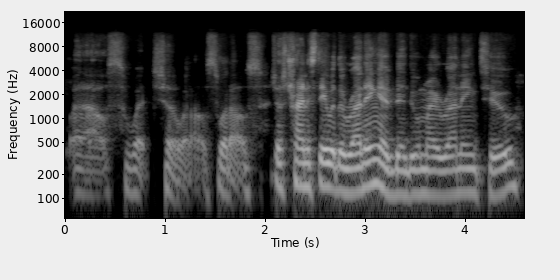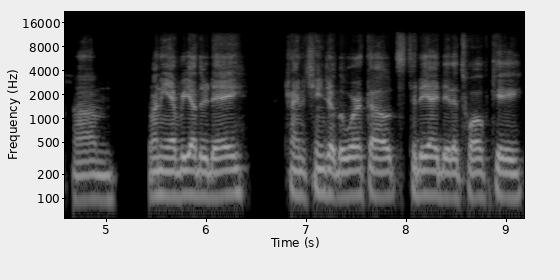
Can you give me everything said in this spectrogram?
what else? What show? What else? What else? Just trying to stay with the running. I've been doing my running too. Um, running every other day. Trying to change up the workouts. Today I did a 12k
